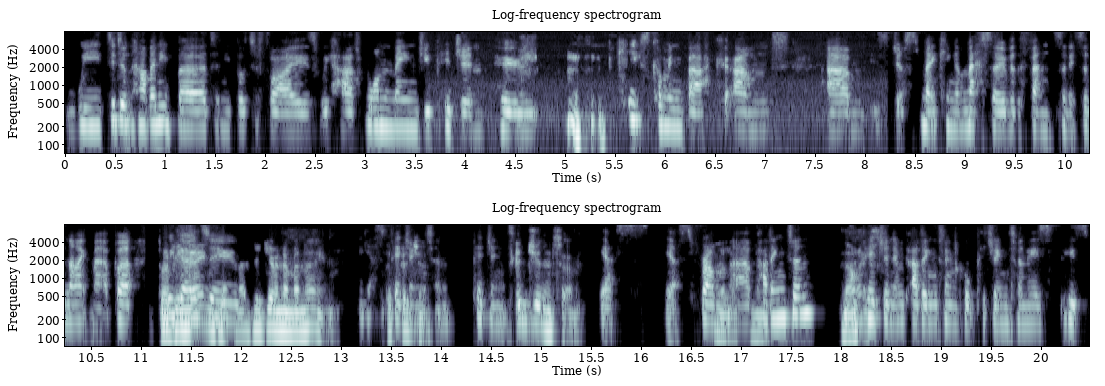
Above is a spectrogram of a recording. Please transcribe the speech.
We didn't have any birds, any butterflies. We had one mangy pigeon who keeps coming back and um, is just making a mess over the fence and it's a nightmare. But we go to. Have you given him a name? Yes, Pidgington. Pigeon. Pidgington. Pidgington. Yes, yes, from uh, Paddington. Nice. A pigeon in Paddington called Pidgington. He's he's.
